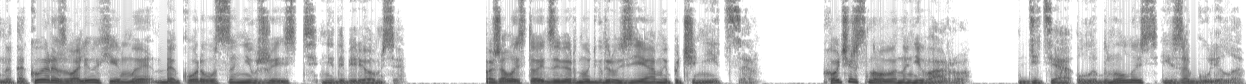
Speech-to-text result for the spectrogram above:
«На такой развалюхе мы до Корвуса ни в жизнь не доберемся. Пожалуй, стоит завернуть к друзьям и починиться. Хочешь снова на Невару?» Дитя улыбнулось и загулило.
